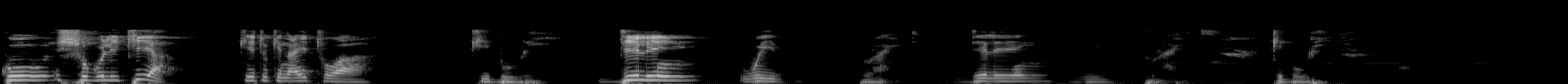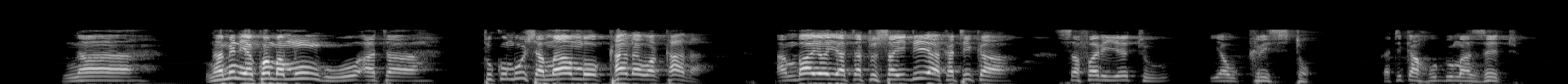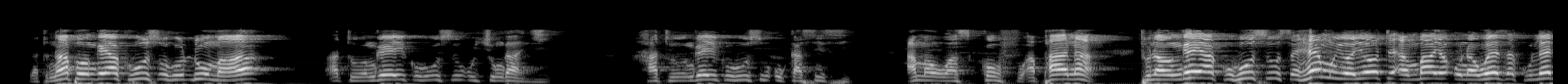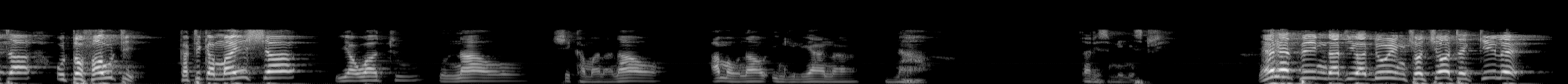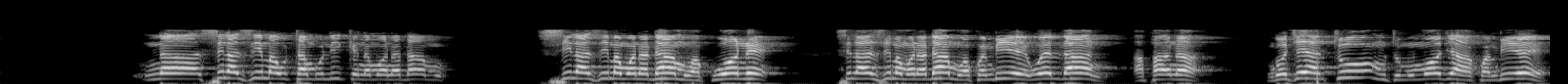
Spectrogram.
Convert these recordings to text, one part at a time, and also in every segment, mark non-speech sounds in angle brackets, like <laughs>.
kushughulikia kitu kinaitwa kiburi. Dealing with pride. Dealing with pride. Kiburi. Na naamini ya kwamba mungu atatukumbusha mambo kadha wa kadha ambayo yatatusaidia katika safari yetu ya ukristo katika huduma zetu. Na tunapoongea kuhusu huduma hatuongei kuhusu uchungaji. Hatuongei kuhusu ukasisi ama uaskofu. Hapana. Tunaongea kuhusu sehemu yoyote ambayo unaweza kuleta utofauti katika maisha ya watu unaoshikamana nao ama unaoingiliana nao. That is ministry anything that you are doing chochote kile na si lazima utambulike na mwanadamu. Si lazima mwanadamu akuone. Si lazima mwanadamu akwambie well done. Hapana. Ngojea tu mtu mmoja akwambie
